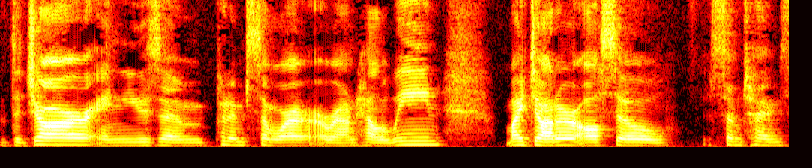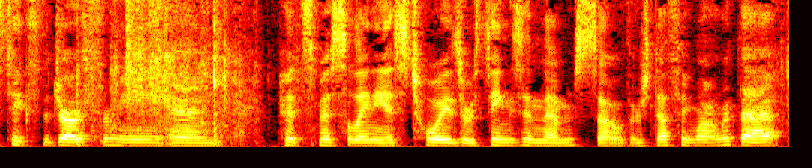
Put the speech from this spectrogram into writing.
the jar and use them, put them somewhere around Halloween. My daughter also sometimes takes the jars for me and puts miscellaneous toys or things in them. So there's nothing wrong with that.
